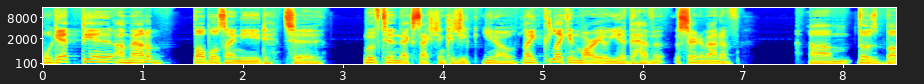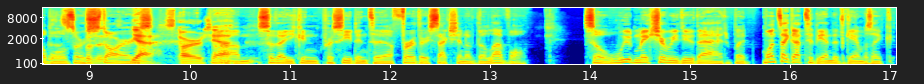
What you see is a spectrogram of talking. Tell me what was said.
we'll get the amount of bubbles I need to move to the next section because you you know like like in Mario, you had to have a certain amount of um those bubbles or stars, Yeah, stars. Yeah. um, so that you can proceed into a further section of the level. So we would make sure we do that. But once I got to the end of the game, I was like,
